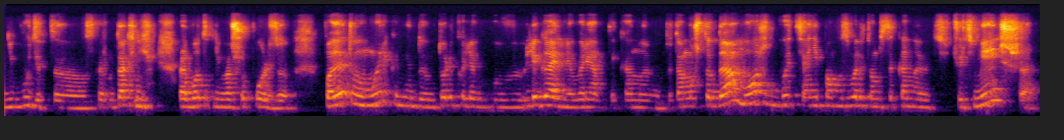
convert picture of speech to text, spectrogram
не будет, э, скажем так, не, работать не в вашу пользу. Поэтому мы рекомендуем только легальные варианты экономии, потому что, да, может быть, они позволят вам сэкономить чуть меньше,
